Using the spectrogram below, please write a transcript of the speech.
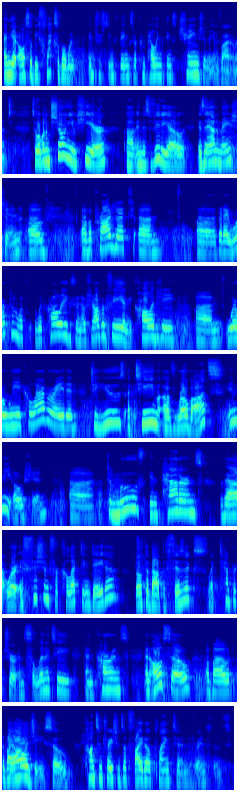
and yet also be flexible when interesting things or compelling things change in the environment. So what I'm showing you here uh, in this video is an animation of, of a project um, that I worked on with, with colleagues in oceanography and ecology, um, where we collaborated to use a team of robots in the ocean uh, to move in patterns that were efficient for collecting data, both about the physics, like temperature and salinity and currents, and also about the biology, so concentrations of phytoplankton, for instance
